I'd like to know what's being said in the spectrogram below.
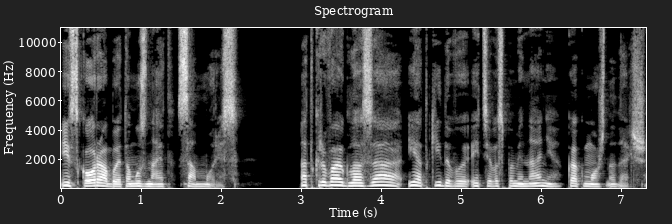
и скоро об этом узнает сам Моррис. Открываю глаза и откидываю эти воспоминания как можно дальше.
